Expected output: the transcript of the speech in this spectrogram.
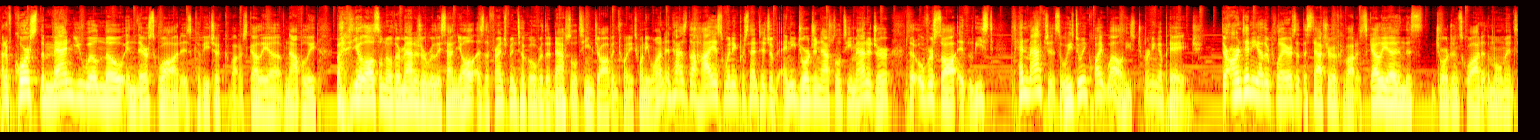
And of course, the man you will know in their squad is Khvicha Kvaratskhelia of Napoli, but you'll also know their manager Willy Sagnol as the Frenchman took over the national team job in 2021 and has the highest winning percentage of any Georgian national team manager that oversaw at least 10 matches. So he's doing quite well. He's turning a page. There aren't any other players at the stature of Kvaratskhelia in this Georgian squad at the moment,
